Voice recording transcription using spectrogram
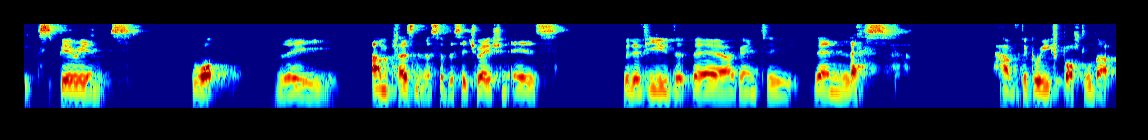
experience what the unpleasantness of the situation is with a view that they are going to then less have the grief bottled up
